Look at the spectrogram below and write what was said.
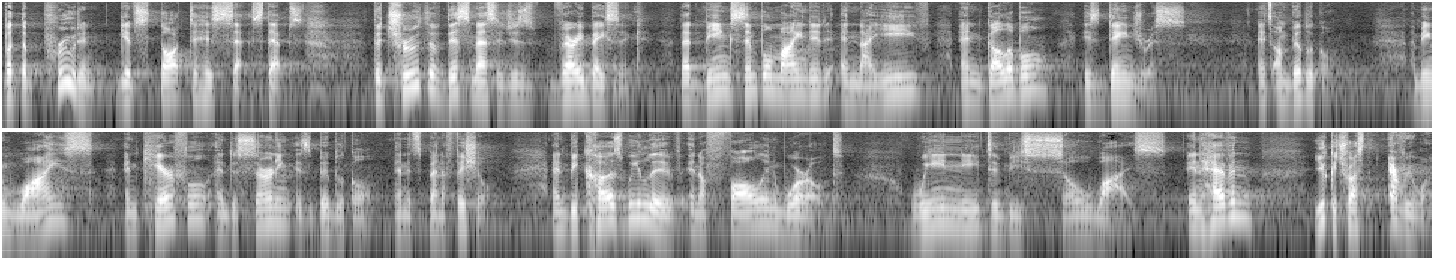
but the prudent gives thought to his steps. The truth of this message is very basic that being simple minded and naive and gullible is dangerous. It's unbiblical. And being wise and careful and discerning is biblical and it's beneficial. And because we live in a fallen world, we need to be so wise. In heaven, you could trust everyone.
